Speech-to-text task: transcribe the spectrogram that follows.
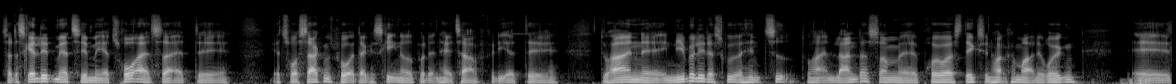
Så der skal lidt mere til, men jeg tror altså, at øh, jeg tror sagtens på, at der kan ske noget på den her etape, fordi at øh, du har en, øh, en Nibali, der skal ud og hente tid. Du har en Lander, som øh, prøver at stikke sin holdkammerat i ryggen. Øh,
